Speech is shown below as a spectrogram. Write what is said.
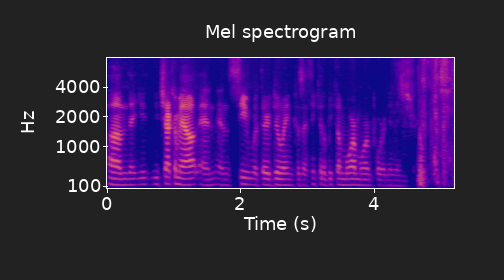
um, that you, you check them out and, and see what they're doing because I think it'll become more and more important in industry.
